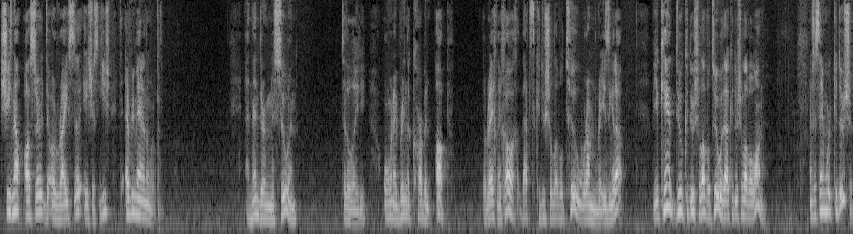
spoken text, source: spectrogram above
she's now usher, the Oraisa, Ashes Ish, to every man in the world. And then during Nisuin, to the lady, or when I bring the korban up, that's kedusha level two, where I'm raising it up. But you can't do kedusha level two without kedusha level one. And it's the same word kedusha.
